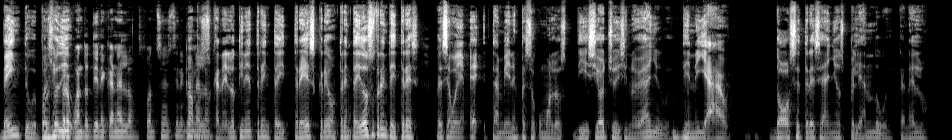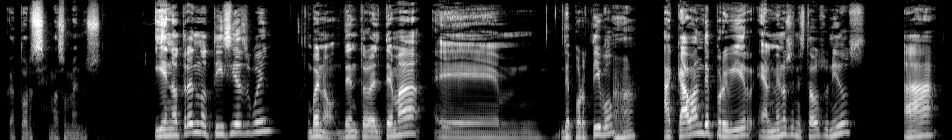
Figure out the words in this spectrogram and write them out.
20, güey. Por Pues sí, eso pero digo, ¿cuánto tiene Canelo? ¿Cuántos años tiene no, Canelo? pues Canelo tiene 33, creo, 32 o 33. Pero ese güey eh, también empezó como a los 18, 19 años, güey. Tiene ya 12, 13 años peleando, güey, Canelo. 14, más o menos. Y en otras noticias, güey. Bueno, dentro del tema eh, deportivo, Ajá. acaban de prohibir, al menos en Estados Unidos, a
